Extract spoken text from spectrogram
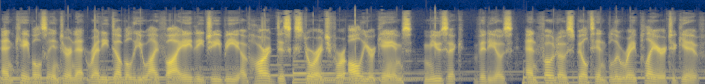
and cables internet ready Wi-Fi 80GB of hard disk storage for all your games, music, videos, and photos built-in Blu-ray player to give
